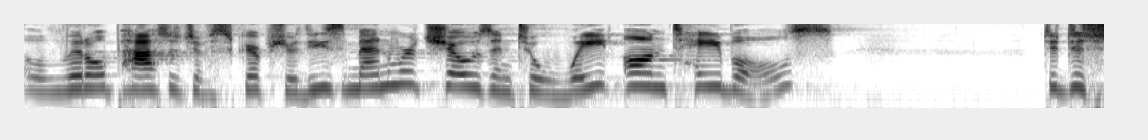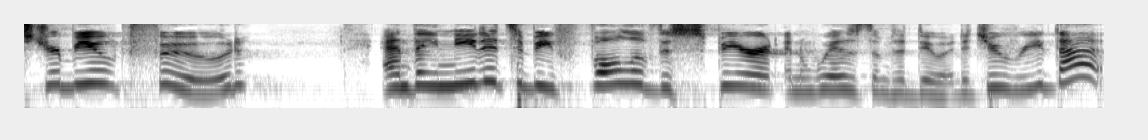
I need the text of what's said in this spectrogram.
little passage of scripture. These men were chosen to wait on tables, to distribute food, and they needed to be full of the Spirit and wisdom to do it. Did you read that?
